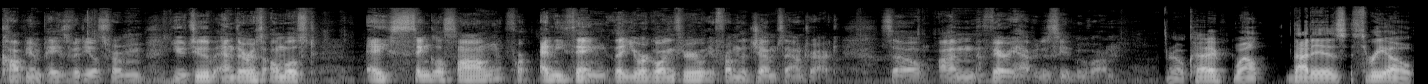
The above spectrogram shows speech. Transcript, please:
copy and paste videos from YouTube, and there is almost a single song for anything that you are going through from the Jem soundtrack. So I'm very happy to see it move on. Okay. Well, that is 3-0.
